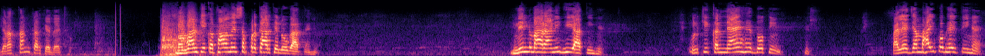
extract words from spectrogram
जरा तन करके बैठो। भगवान की कथाओं में सब प्रकार के लोग आते हैं। निंद महारानी भी आती हैं। उनकी कन्याएँ हैं दो तीन। पहले जम्भाई को भेजती हैं,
